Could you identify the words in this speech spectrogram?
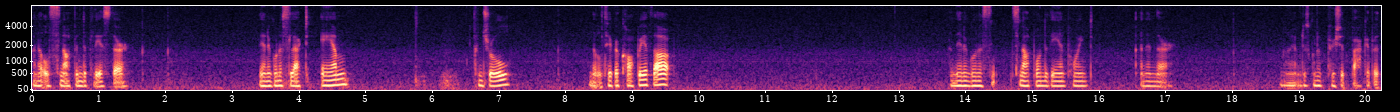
and it will snap into place there. Then I'm going to select M, Control, and it'll take a copy of that. And then I'm going to snap onto the end point and in there. Right, I'm just going to push it back a bit.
